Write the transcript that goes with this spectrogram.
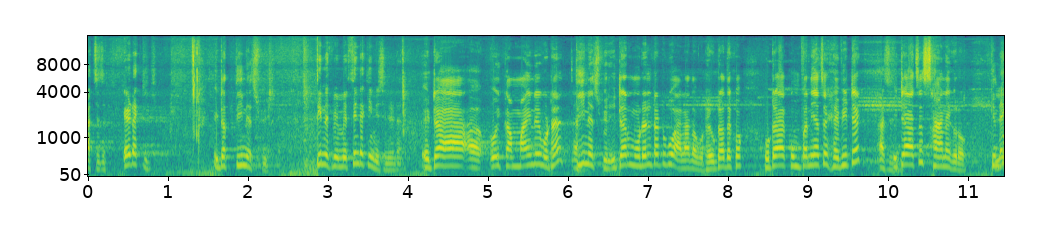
আচ্ছা আচ্ছা এটা কি? এটা তিন এইচপির তিন এসপি মেশিনটা কি মেশিন এটা? এটা ওই কম্বাইন্ডে বটে তিন এইচপির এটার মডেলটা টুকু আলাদা বটে। ওটা দেখো ওটা কোম্পানি আছে হেভিটেক আচ্ছা। এটা আছে সান এগ্রো কিন্তু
